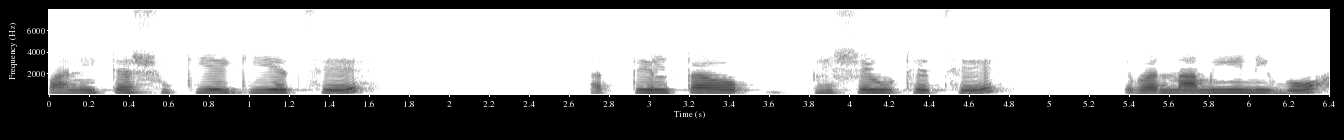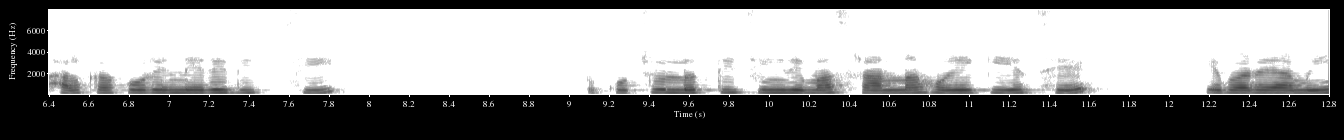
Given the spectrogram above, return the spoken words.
পানিটা শুকিয়ে গিয়েছে আর তেলটাও ভেসে উঠেছে। এবার নামিয়ে নিব, হালকা করে নেড়ে দিচ্ছি। কচুরলতি চিংড়ি মাছ রান্না হয়ে গিয়েছে। এবারে আমি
